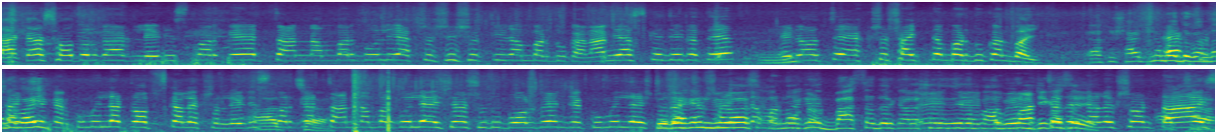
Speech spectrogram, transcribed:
ঢাকা সদরঘাট লেডিস মার্কেট চার নাম্বার গলি একশো ছেষট্টি নাম্বার দোকান। আমি আজকে যেটাতে এটা হচ্ছে একশো ষাট নাম্বার দোকান ভাই। 160 নম্বর দোকান না ভাই কুমিল্লা টপস কালেকশন লেডিস আচ্ছা। মার্কেট চার নাম্বার গলি আইসা শুধু বলবেন যে কুমিল্লা স্টোর দেখেন ভিউয়ার্স আপনাকে বাচ্চাদের কালেকশন দিতে পাবেন ঠিক আছে? কালেকশন। টাইস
